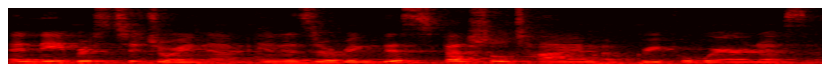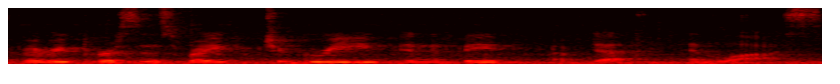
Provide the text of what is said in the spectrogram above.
and neighbors to join them in observing this special time of grief awareness of every person's right to grieve in the faith of death and loss.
